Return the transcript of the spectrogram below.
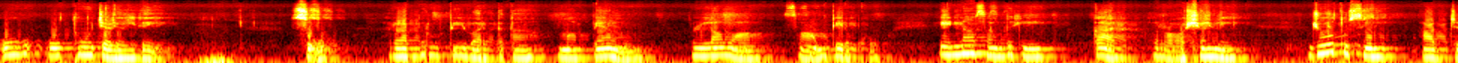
ਉਹ ਉਥੋਂ ਚਲੀ ਗਈ। ਸੋ ਰੱਬ ਰੂਪੀ ਬਰਕਤਾਂ ਮਾਪਿਆਂ ਨੂੰ ਫੁੱਲਾਂ ਵਾਂਗ ਸਾਂਭ ਕੇ ਰੱਖੋ। ਇਹਨਾਂ ਸੰਗ ਹੀ ਘਰ ਰੌਸ਼ਨ ਨੇ। ਜੋ ਤੁਸੀਂ ਅੱਜ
